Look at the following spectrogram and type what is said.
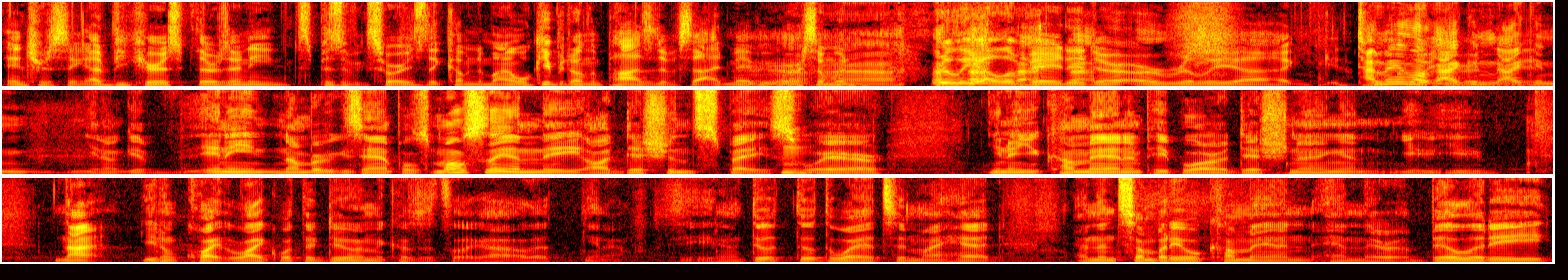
interesting. I'd be curious if there's any specific stories that come to mind. We'll keep it on the positive side, maybe where someone really elevated or, or really. Uh, I mean, look, I can I can you know give any number of examples, mostly in the audition space hmm. where you know you come in and people are auditioning and you you not you don't quite like what they're doing because it's like oh that you know You know, do it, do it the way it's in my head. And then somebody will come in, and their ability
